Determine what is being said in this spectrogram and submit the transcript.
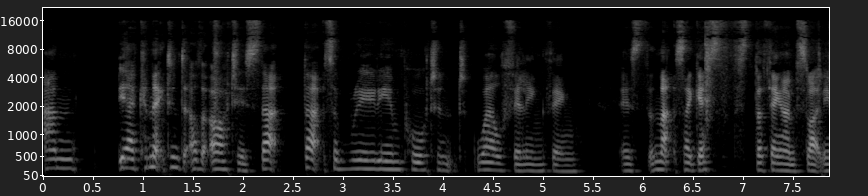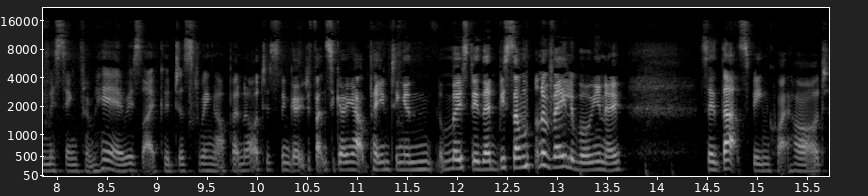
And yeah, connecting to other artists that that's a really important, well filling thing. Is and that's I guess the thing I'm slightly missing from here is I could just ring up an artist and go to fancy going out painting, and mostly there'd be someone available, you know. So that's been quite hard.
